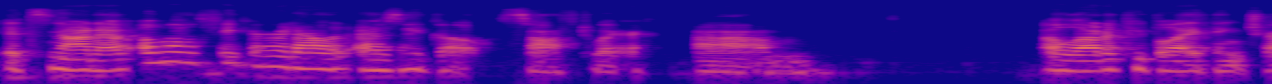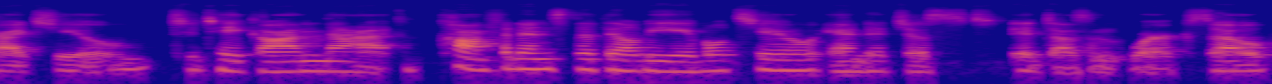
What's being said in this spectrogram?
it's not a oh i'll figure it out as i go software. Um, a lot of people i think try to to take on that confidence that they'll be able to and it just it doesn't work. So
